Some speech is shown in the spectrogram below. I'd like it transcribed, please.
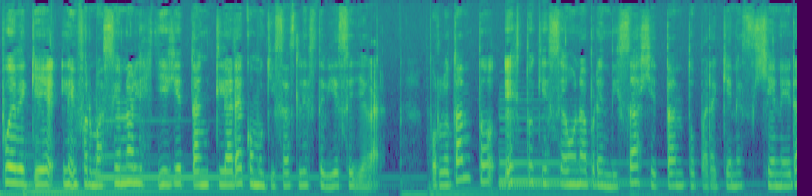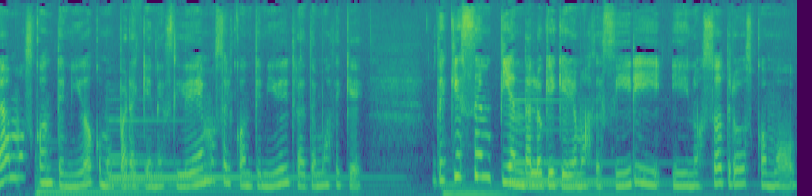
puede que la información no les llegue tan clara como quizás les debiese llegar. Por lo tanto, esto que sea un aprendizaje tanto para quienes generamos contenido como para quienes leemos el contenido y tratemos de que, de que se entienda lo que queremos decir y, nosotros como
